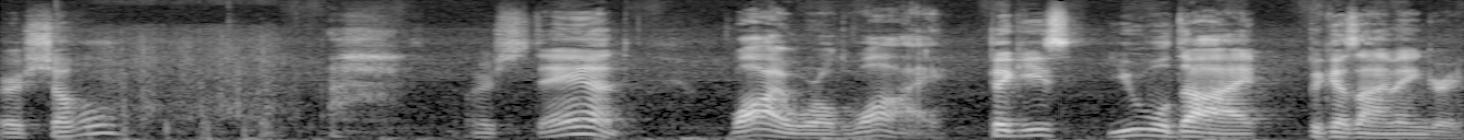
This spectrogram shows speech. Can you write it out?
Or a shovel? Ah, understand. Why, world? Why? Piggies, you will die because I'm angry.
